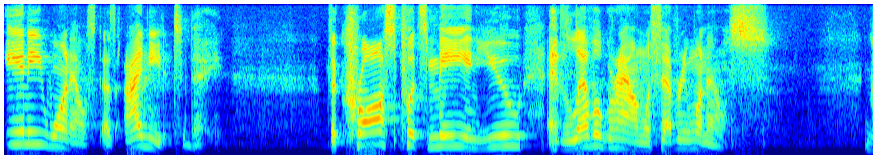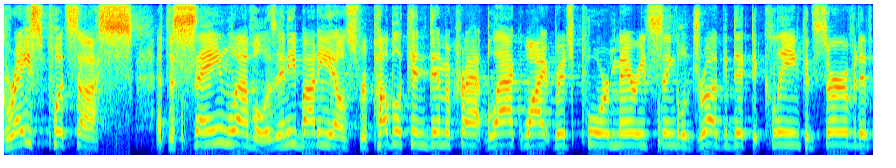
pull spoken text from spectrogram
anyone else does. I need it today. The cross puts me and you at level ground with everyone else. Grace puts us at the same level as anybody else Republican, Democrat, black, white, rich, poor, married, single, drug addicted, clean, conservative,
